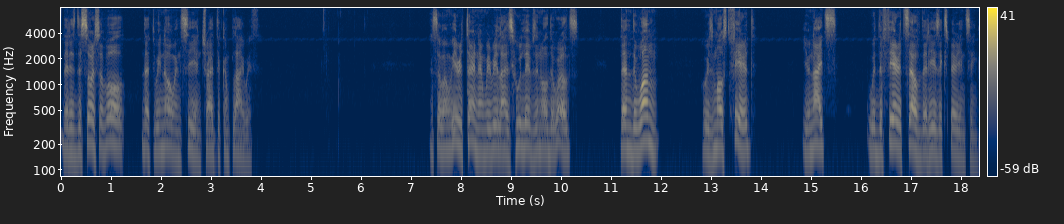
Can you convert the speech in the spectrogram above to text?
that is the source of all that we know and see and try to comply with. And so when we return and we realize who lives in all the worlds, then the one who is most feared unites with the fear itself that he is experiencing.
